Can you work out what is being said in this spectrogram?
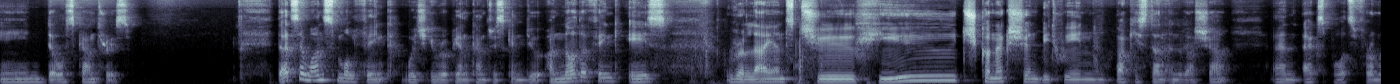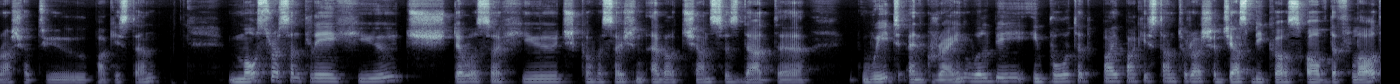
in those countries. That's the one small thing which European countries can do. Another thing is reliant to huge connection between Pakistan and Russia and exports from Russia to Pakistan. most recently, huge there was a huge conversation about chances that uh, wheat and grain will be imported by Pakistan to Russia just because of the flood.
